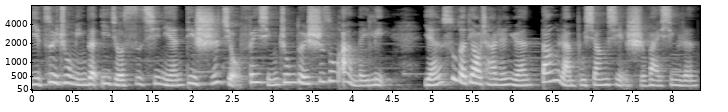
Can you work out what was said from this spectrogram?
以最著名的1947年第十九飞行中队失踪案为例，严肃的调查人员当然不相信是外星人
